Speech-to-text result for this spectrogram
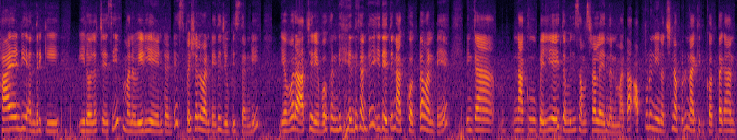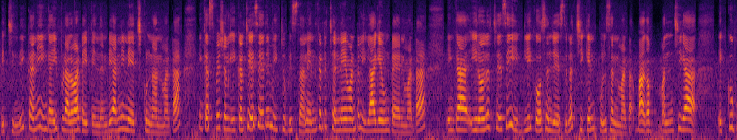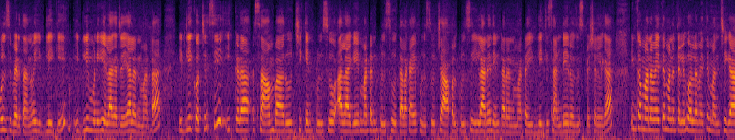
Hi అండి అందరికీ. ఈరోజు వచ్చేసి మన వీడియో ఏంటంటే స్పెషల్ వంట అయితే చూపిస్తండి. ఎవరు ఆశ్చర్యపోకండి. ఎందుకంటే ఇదైతే నాకు కొత్త వంటే. ఇంకా నాకు పెళ్ళి అయ్యి తొమ్మిది సంవత్సరాలు అయిందనమాట అప్పుడు నేను వచ్చినప్పుడు నాకు ఇది కొత్తగా అనిపించింది. కానీ ఇంకా ఇప్పుడు అలవాటు అయిపోయిందండి. అన్నీ నేర్చుకున్నాను అనమాట ఇంకా స్పెషల్గా ఇక్కడ చేసేది మీకు చూపిస్తాను. ఎందుకంటే చెన్నై వంటలు ఇలాగే ఉంటాయన్నమాట. ఇంకా ఈరోజు వచ్చేసి ఇడ్లీ కోసం చేస్తున్న చికెన్ పులుసు అనమాట బాగా మంచిగా ఎక్కువ పులుసు పెడతాను ఇడ్లీకి. ఇడ్లీ మునిగి ఇలాగ చేయాలన్నమాట. ఇడ్లీకి వచ్చేసి ఇక్కడ సాంబారు చికెన్ పులుసు అలాగే మటన్ పులుసు తలకాయ పులుసు చేపల పులుసు ఇలానే తింటారనమాట ఇడ్లీకి సండే రోజు స్పెషల్గా. ఇంకా మనమైతే మన తెలుగు వాళ్ళమైతే మంచిగా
